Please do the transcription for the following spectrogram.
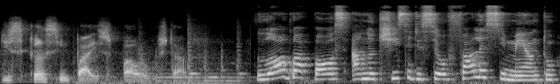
Descanse em paz, Paulo Gustavo. Logo após a notícia de seu falecimento,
